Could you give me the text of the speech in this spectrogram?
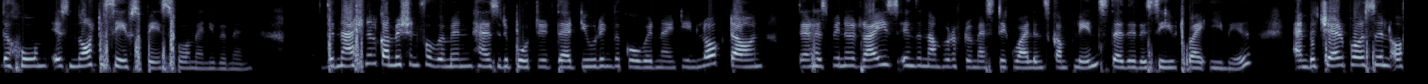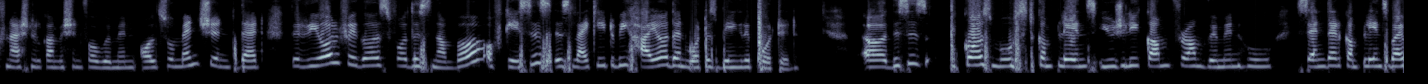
the home is not a safe space for many women. The National Commission for Women has reported that during the COVID 19 lockdown, there has been a rise in the number of domestic violence complaints that they received by email. And the chairperson of National Commission for Women also mentioned that the real figures for this number of cases is likely to be higher than what is being reported. Uh, this is because most complaints usually come from women who send their complaints by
